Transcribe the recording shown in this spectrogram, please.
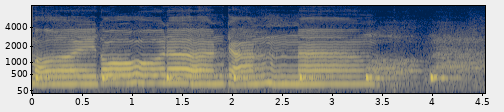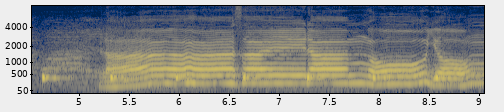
mời tu nên tránh là say đam ngũ dụng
